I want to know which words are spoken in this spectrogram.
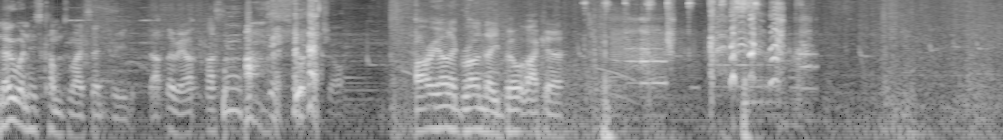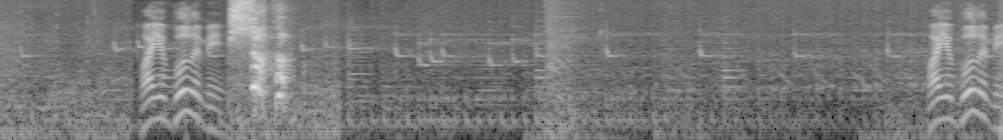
No one has come to my century. That, there we are. That's Ariana Grande built like a. Why are you bullying me? Shut up! Why you bullying me?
